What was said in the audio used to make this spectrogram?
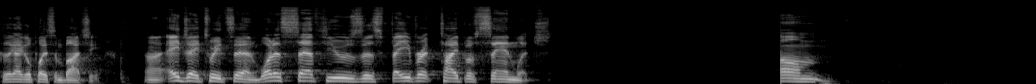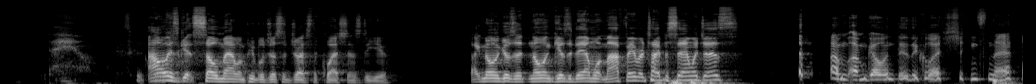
because I gotta go play some bocce. Uh, AJ tweets in, "What is Seth Hughes' favorite type of sandwich?" Um. Damn. that's a good I always get so mad when people just address the questions to you. Like no one gives a no one gives a damn what my favorite type of sandwich is. I'm I'm going through the questions now.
